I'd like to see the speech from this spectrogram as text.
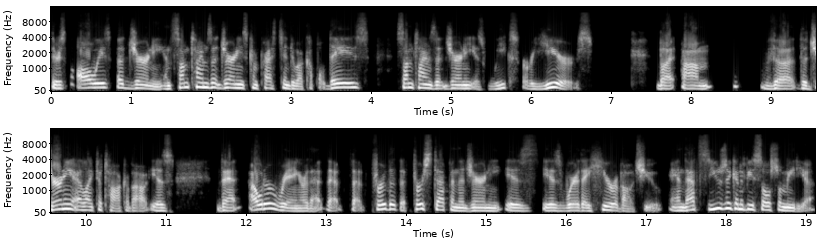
There's always a journey, and sometimes that journey is compressed into a couple days. Sometimes that journey is weeks or years. But um, the the journey I like to talk about is that outer ring or that that that further the first step in the journey is is where they hear about you and that's usually going to be social media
